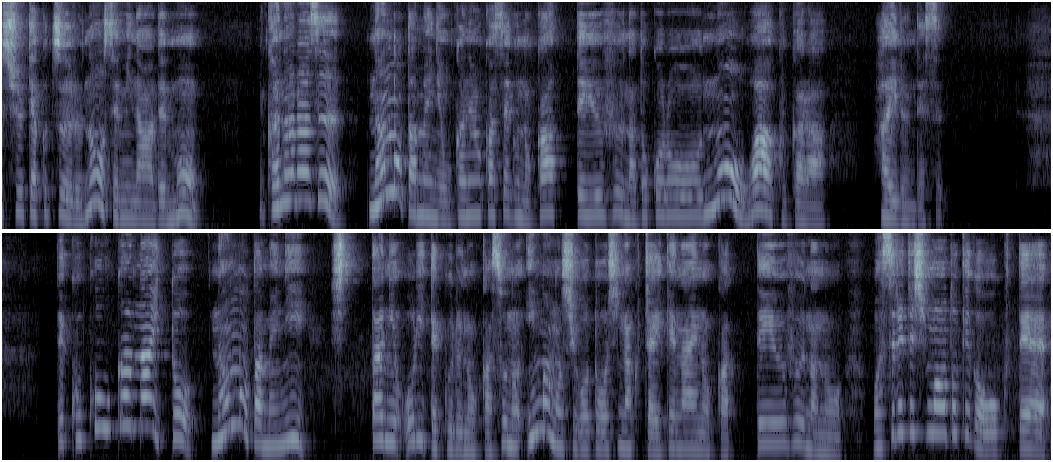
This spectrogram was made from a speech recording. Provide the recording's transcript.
集客ツールのセミナーでも必ず何のためにお金を稼ぐのかっていうふうなところのワークから入るんです。でここがないと何のために下に降りてくるのかその今の仕事をしなくちゃいけないのかっていうふうなのを忘れてしまう時が多くて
